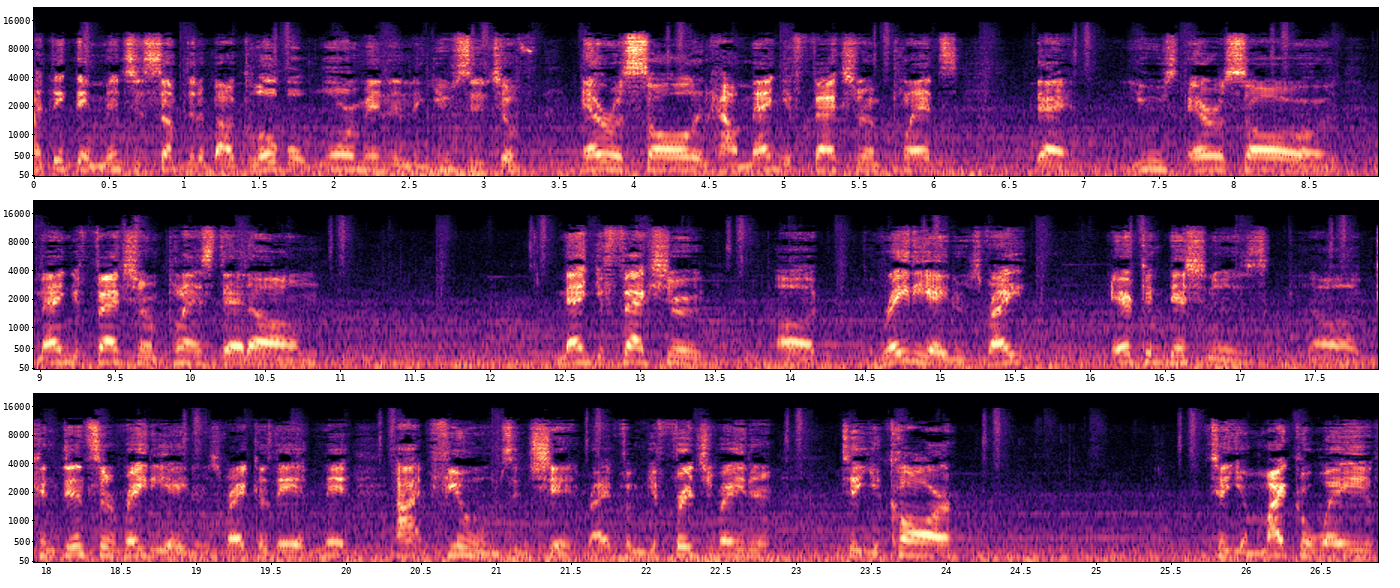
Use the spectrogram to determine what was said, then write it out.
I think they mentioned something about global warming and the usage of aerosol and how manufacturing plants that use aerosol or manufacturing plants that um manufacture uh radiators, right? Air conditioners, uh, condenser radiators, right? Because they emit hot fumes and shit, right? From your refrigerator to your car to your microwave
